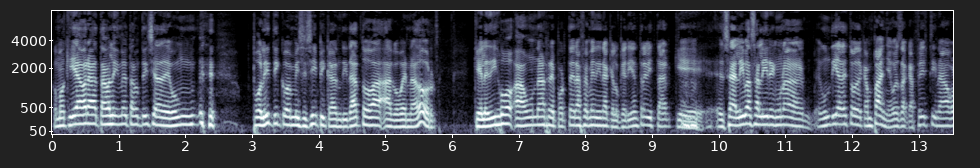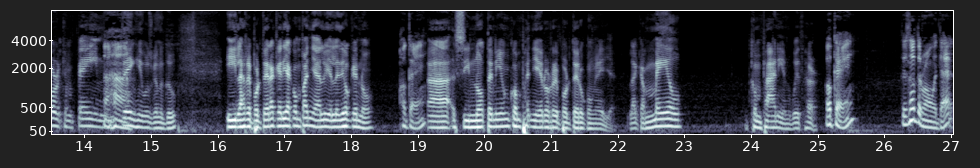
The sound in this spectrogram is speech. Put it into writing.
Como aquí ahora estaba leyendo esta noticia de un político en Mississippi, candidato a, a gobernador, que le dijo a una reportera femenina que lo quería entrevistar que, o sea, él iba a salir en una en un día de esto de campaña, it was like a 15 hour campaign Ajá. thing he was going to do. Y la reportera quería acompañarlo y él le dijo que no, Okay. ah, si no tenía un compañero reportero con ella, like a male companion with her. Okay. There's nothing wrong with that.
